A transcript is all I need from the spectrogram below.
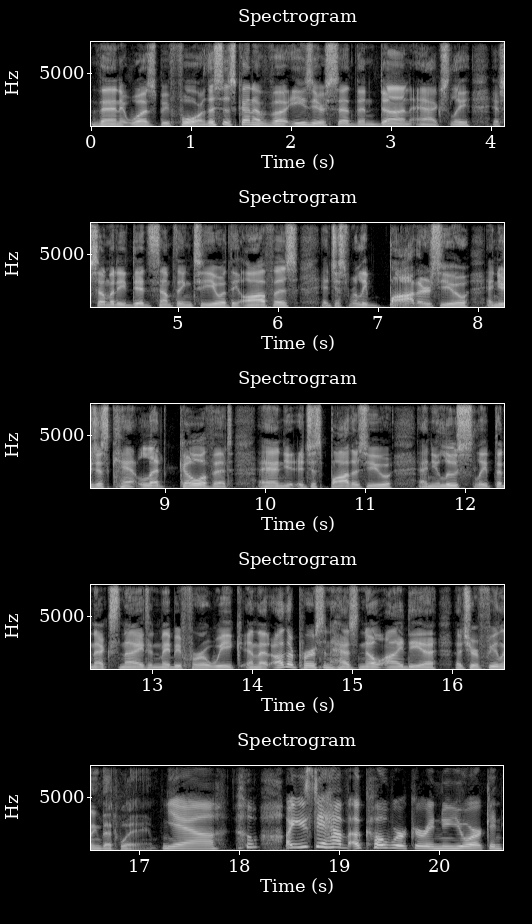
than it was before. This is kind of uh, easier said than done, actually. If somebody did something to you at the office, it just really bothers you and you just can't let go of it. And you, it just bothers you and you lose sleep the next night and maybe for a week. And that other person has no idea that you're feeling that way. Yeah. I used to have a coworker in New York, and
